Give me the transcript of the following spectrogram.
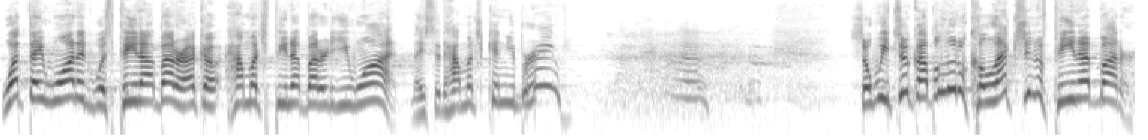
What they wanted was peanut butter. I go, How much peanut butter do you want? They said, How much can you bring? so we took up a little collection of peanut butter.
